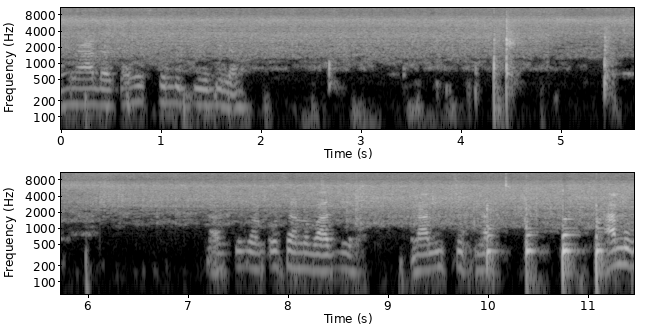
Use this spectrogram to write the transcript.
আদা চামচ হলুদ দিয়ে দিলাম। আর দিলাম কোচানো বাজি আলু শুকনা। আলু।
